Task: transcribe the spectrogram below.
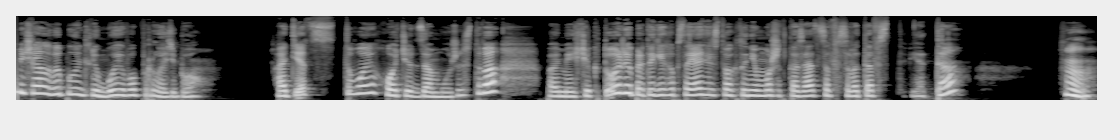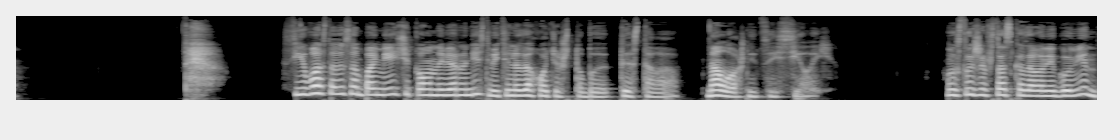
обещала выполнить любую его просьбу. Отец твой хочет замужества, помещик тоже, при таких обстоятельствах ты не можешь отказаться в сватовстве, да? Хм. С его статусом помещика он, наверное, действительно захочет, чтобы ты стала наложницей силой. Услышав, что сказала Мегумин,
